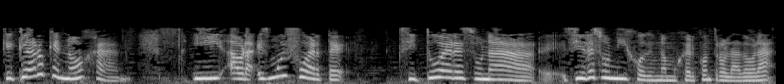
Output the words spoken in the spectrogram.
que claro que enojan. Y ahora, es muy fuerte, si tú eres una, eh, si eres un hijo de una mujer controladora,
